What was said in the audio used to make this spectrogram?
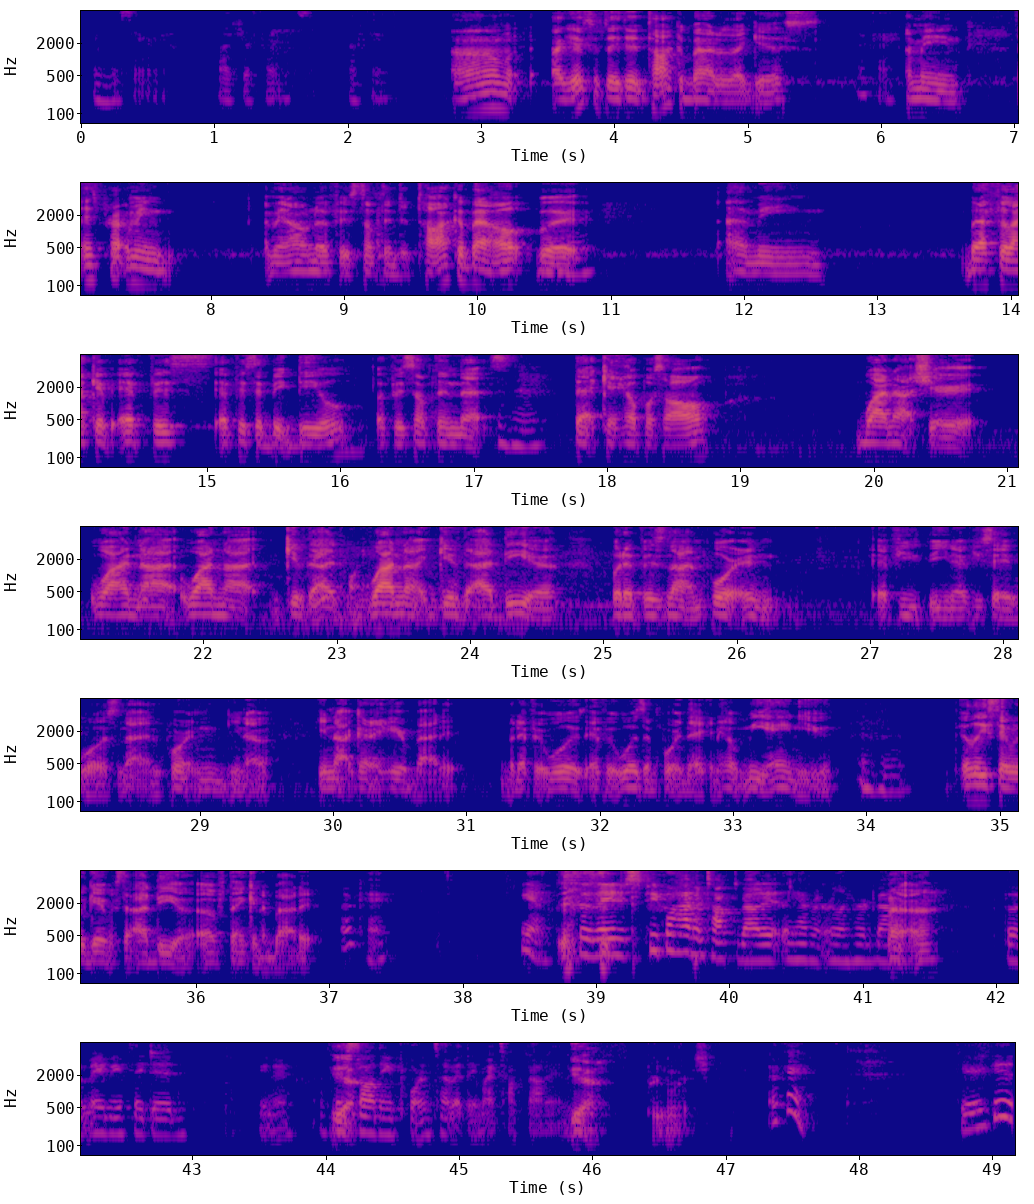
in this area, like your friends or family? um, I guess if they didn't talk about it, I guess. Okay. I mean, it's probably. I mean, I mean, I don't know if it's something to talk about, but I mean, but I feel like if, if it's if it's a big deal, if it's something that's that can help us all, why not share it? Why not? Why not give that? Why not give the idea But if it's not important, if you you know if you say well it's not important, you know you're not gonna hear about it. But if it was if it was important that can help me and you, mm-hmm. at least they would have gave us the idea of thinking about it. Okay. Yeah. So they just people haven't talked about it. They haven't really heard about it. Uh-uh. But maybe if they did, you know, if they Yeah. saw the importance of it, they might talk about it. Yeah, pretty much. Okay. Very good.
